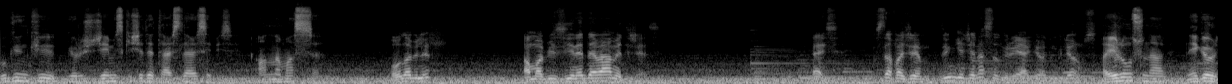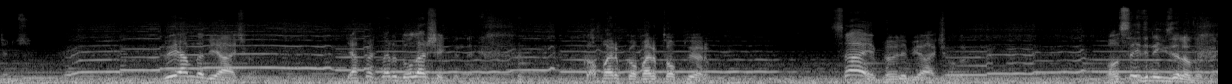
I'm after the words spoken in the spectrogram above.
bugünkü görüşeceğimiz kişi de terslerse bizi, anlamazsa Olabilir. Ama biz yine devam edeceğiz. Neyse. Mustafa'cığım dün gece nasıl bir rüya gördün biliyor musun? hayır olsun abi. Ne gördünüz? Rüyamda bir ağaç var. Yaprakları dolar şeklinde. koparıp koparıp topluyorum. Sahi böyle bir ağaç olur. Olsaydı ne güzel olurdu.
